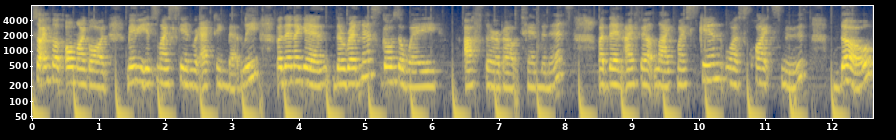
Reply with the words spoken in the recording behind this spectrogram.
So I thought, oh my god, maybe it's my skin reacting badly. But then again, the redness goes away after about 10 minutes. But then I felt like my skin was quite smooth. Though,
